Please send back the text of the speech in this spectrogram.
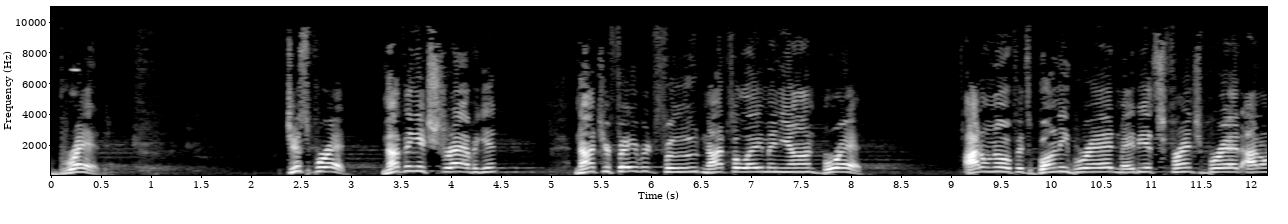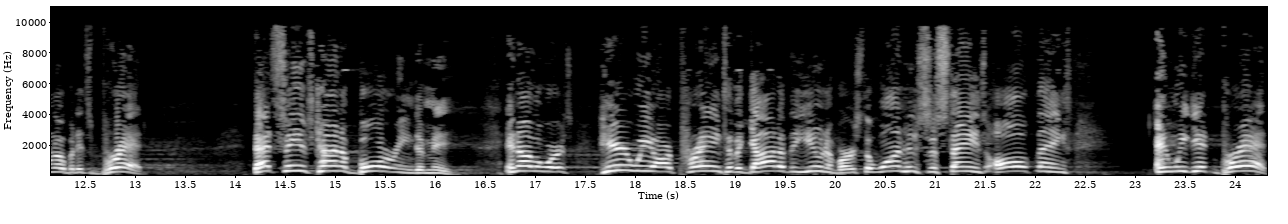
bread. Just bread. Nothing extravagant. Not your favorite food. Not filet mignon. Bread. I don't know if it's bunny bread, maybe it's French bread, I don't know, but it's bread. That seems kind of boring to me. In other words, here we are praying to the God of the universe, the one who sustains all things, and we get bread.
